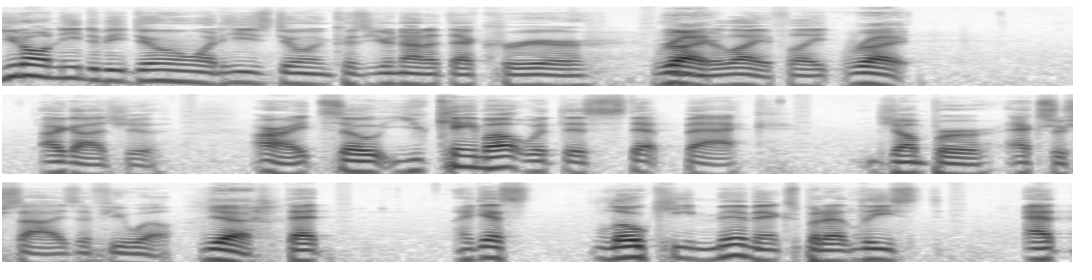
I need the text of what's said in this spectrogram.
You don't need to be doing what he's doing because you're not at that career in your life. Like Right. I got you. All right, so you came up with this step back jumper exercise, if you will, Yeah. that I guess low key mimics, but at least at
